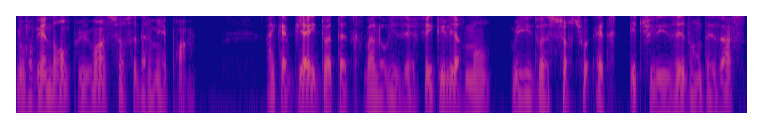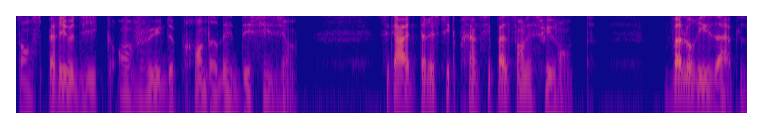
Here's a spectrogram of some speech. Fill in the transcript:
Nous reviendrons plus loin sur ce dernier point. Un KPI doit être valorisé régulièrement, mais il doit surtout être utilisé dans des instances périodiques en vue de prendre des décisions. Ses caractéristiques principales sont les suivantes. Valorisable,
